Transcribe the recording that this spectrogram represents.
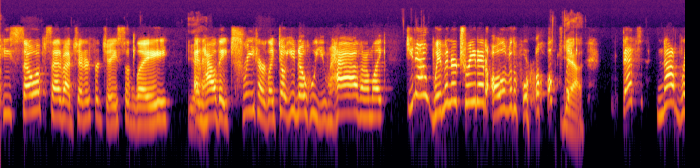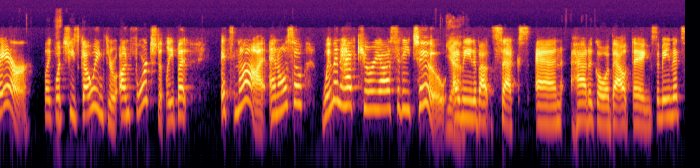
He's so upset about Jennifer Jason Leigh yeah. and how they treat her. Like, don't you know who you have? And I'm like, do you know how women are treated all over the world? like, yeah. That's not rare, like what she's going through, unfortunately, but it's not. And also, women have curiosity too. Yeah. I mean, about sex and how to go about things. I mean, it's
